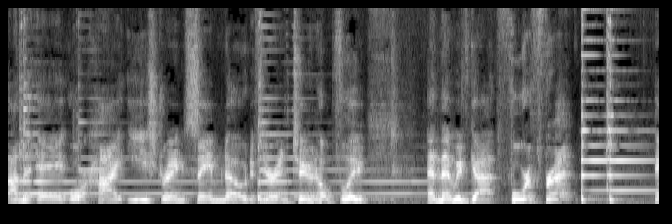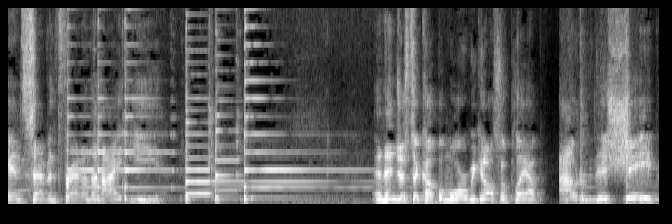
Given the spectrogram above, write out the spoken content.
on the A or high E string, same note if you're in tune, hopefully. And then we've got fourth fret and seventh fret on the high E. And then just a couple more. We can also play up out of this shape.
